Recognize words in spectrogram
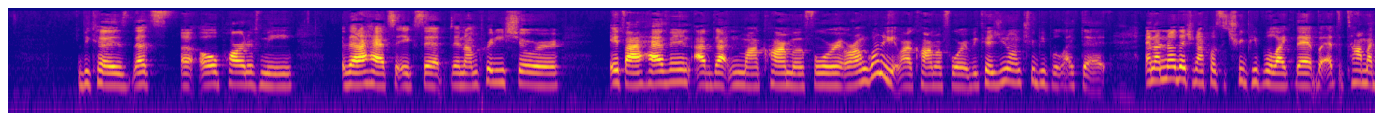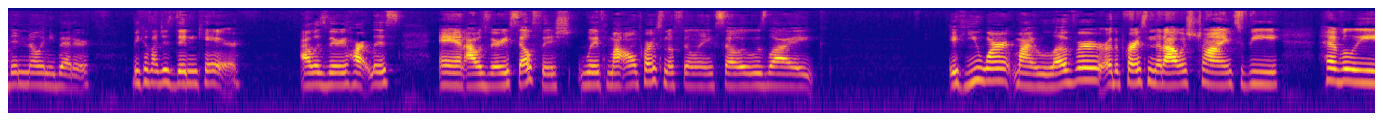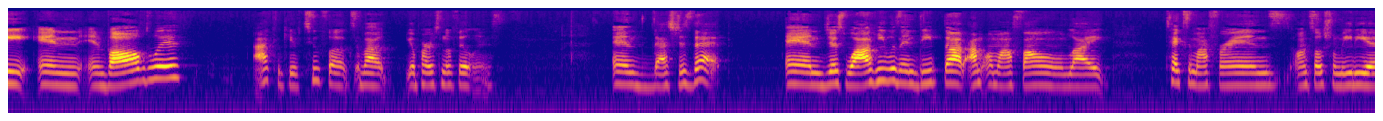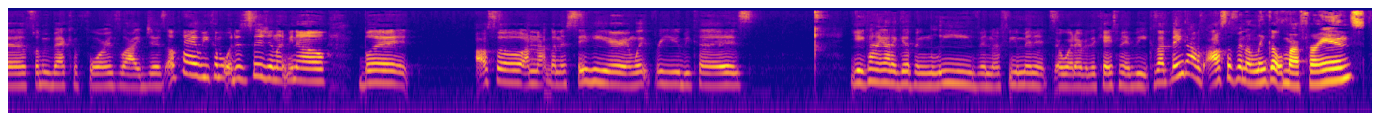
because that's an old part of me that I had to accept, and I'm pretty sure if I haven't, I've gotten my karma for it, or I'm going to get my karma for it because you don't treat people like that. And I know that you're not supposed to treat people like that, but at the time I didn't know any better because I just didn't care. I was very heartless and I was very selfish with my own personal feelings. So it was like, if you weren't my lover or the person that I was trying to be heavily in involved with, I could give two fucks about your personal feelings. And that's just that. And just while he was in deep thought, I'm on my phone, like texting my friends on social media, flipping back and forth, like just okay, when you come up with a decision, let me know. But also, I'm not gonna sit here and wait for you because you kind of gotta get up and leave in a few minutes or whatever the case may be. Because I think I was also gonna link up with my friends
